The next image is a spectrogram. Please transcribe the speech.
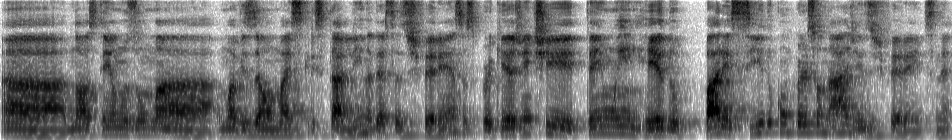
uh, nós tenhamos uma, uma visão mais cristalina dessas diferenças, porque a gente tem um enredo parecido com personagens diferentes, né?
